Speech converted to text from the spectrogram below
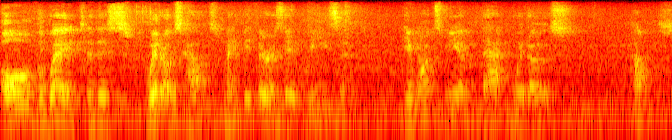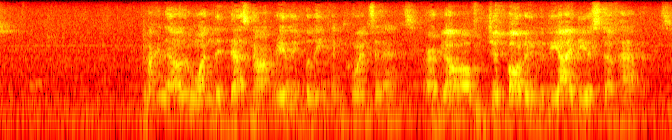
all the way to this widow's house, maybe there is a reason he wants me in that widow's house. Am I the only one that does not really believe in coincidence? Or have y'all just bought into the idea stuff happens?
